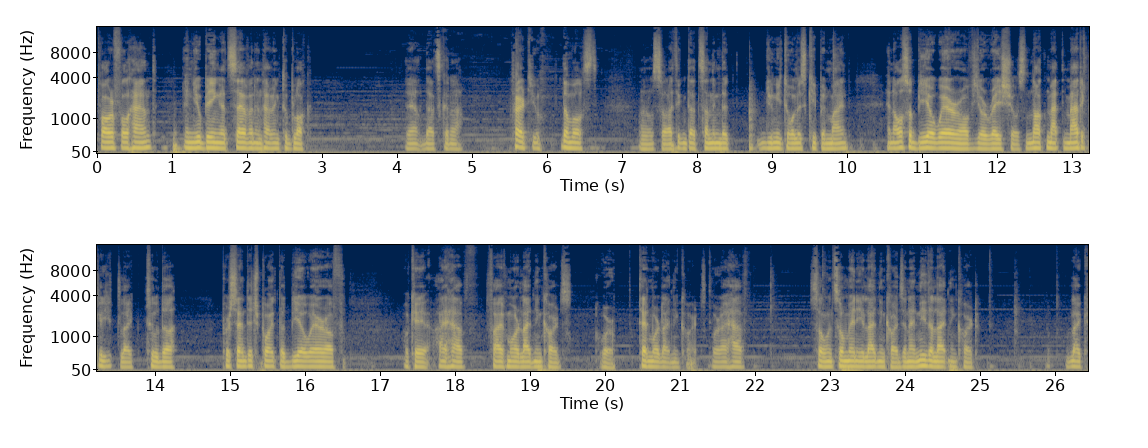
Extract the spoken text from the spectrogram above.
powerful hand and you being at 7 and having to block yeah, that's gonna hurt you the most. Uh, so I think that's something that you need to always keep in mind, and also be aware of your ratios, not mathematically like to the percentage point, but be aware of, okay, I have five more lightning cards, or ten more lightning cards, or I have so and so many lightning cards, and I need a lightning card. Like,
